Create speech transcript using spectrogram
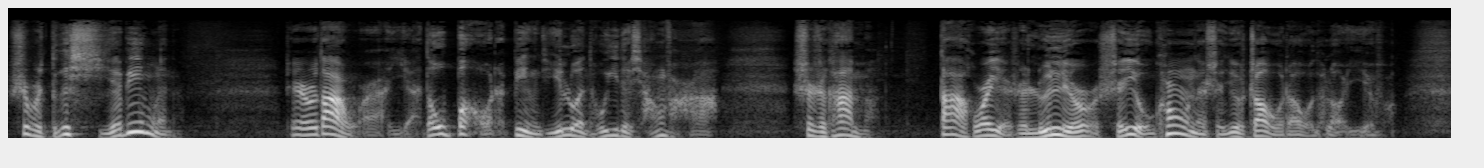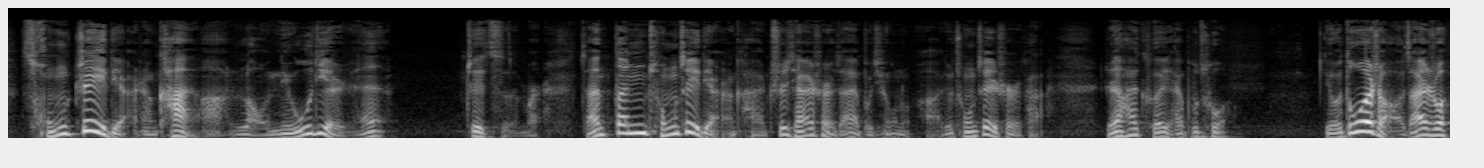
是不是得邪病了呢？这时候大伙啊也都抱着病急乱投医的想法啊，试试看吧。大伙也是轮流，谁有空呢，谁就照顾照顾他老姨夫。从这点上看啊，老牛家人这姊妹，咱单从这点上看，之前事咱也不清楚啊。就从这事看，人还可以，还不错。有多少咱说，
